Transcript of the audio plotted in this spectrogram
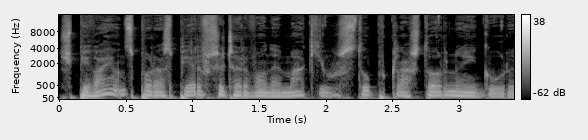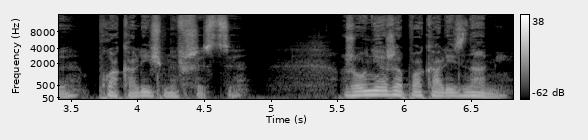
Śpiewając po raz pierwszy czerwone maki u stóp klasztornej góry, płakaliśmy wszyscy. Żołnierze płakali z nami.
